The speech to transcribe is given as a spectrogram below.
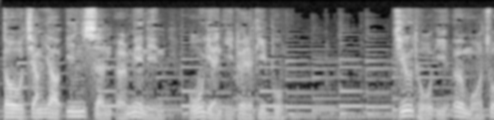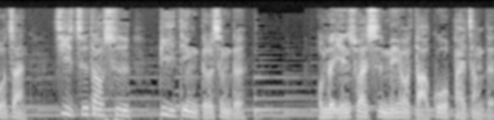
都将要因神而面临无言以对的地步。基督徒与恶魔作战，既知道是必定得胜的，我们的元帅是没有打过败仗的，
